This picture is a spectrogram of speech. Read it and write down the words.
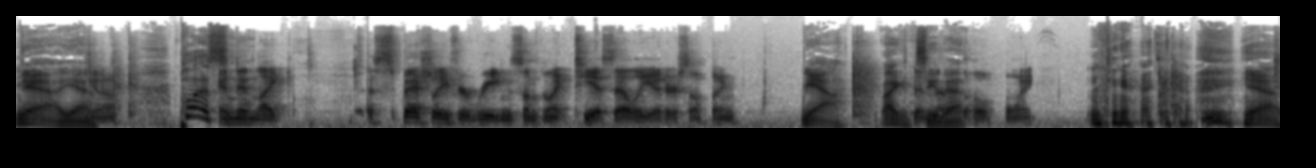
Yeah, yeah. you know Plus and then like especially if you're reading something like ts eliot or something yeah, I can see that's that. the whole point yeah.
